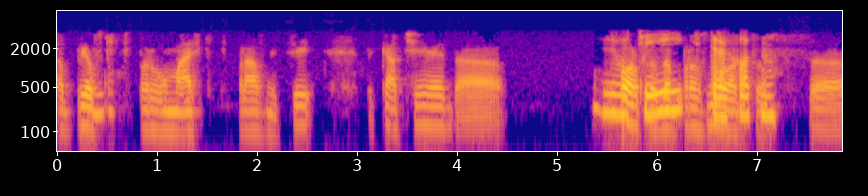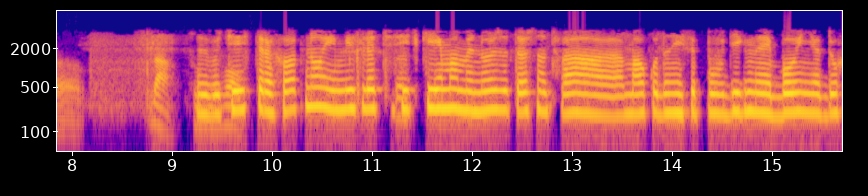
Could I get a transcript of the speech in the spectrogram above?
априлските, първомайските празници, така че да хората да Звучи празнуват страхотно. с... а, Да, с Звучи страхотно и мисля, че Да. всички имаме нужда точно това малко да ни се повдигне бойния дух,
